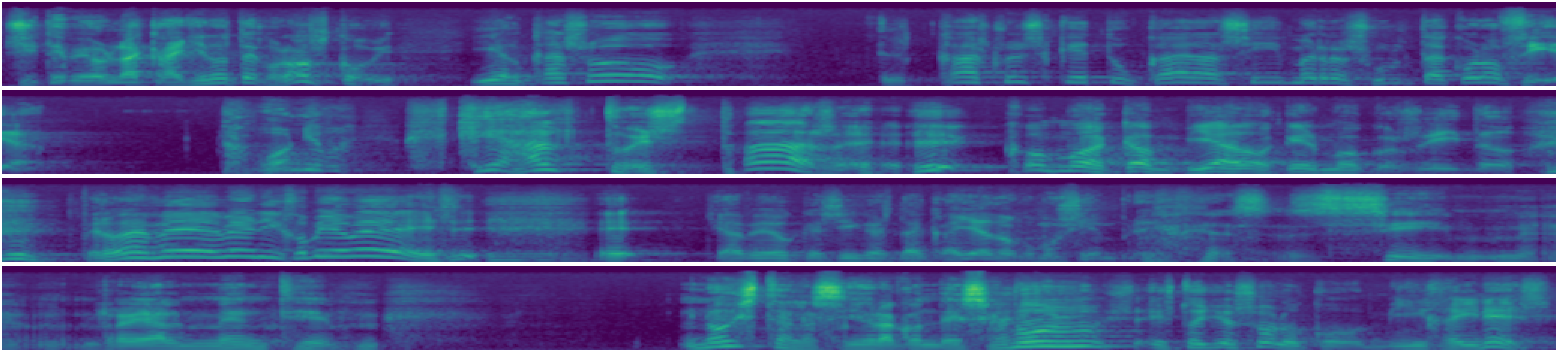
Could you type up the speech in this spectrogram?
Si te veo en la calle no te conozco. Y- Y el caso... El caso es que tu cara sí me resulta conocida. Demonio, qué alto estás. ¿Cómo ha cambiado aquel mocosito? Pero ven, ven, ven, hijo mío, ven. Eh, ya veo que sigues tan callado como siempre. Sí, realmente. ¿No está la señora condesa? No, no, estoy yo solo con mi hija Inés.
